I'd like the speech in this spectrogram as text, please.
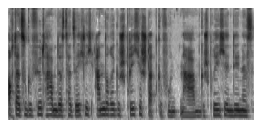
auch dazu geführt haben, dass tatsächlich andere Gespräche stattgefunden haben. Gespräche, in denen es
